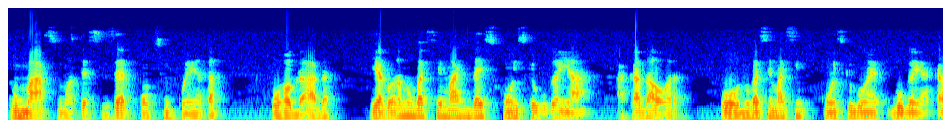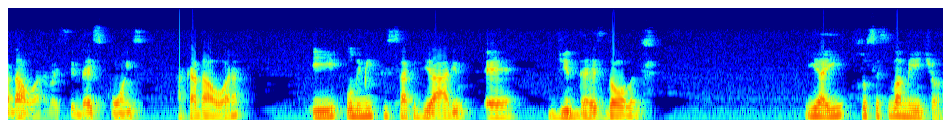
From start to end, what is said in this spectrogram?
no máximo até 0.50 por rodada e agora não vai ser mais 10 coins que eu vou ganhar a cada hora ou não vai ser mais 5 coins que eu vou ganhar cada hora, vai ser 10 coins a cada hora. E o limite de saque diário é de 10 dólares. E aí, sucessivamente, ó,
